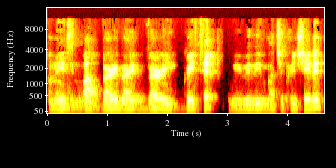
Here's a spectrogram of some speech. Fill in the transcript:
Amazing. Wow. Very, very, very great tip. We really much appreciate it.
